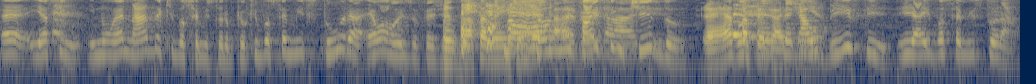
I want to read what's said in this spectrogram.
É, e assim, e não é nada que você mistura, porque o que você mistura é o arroz e o feijão. Exatamente. então não é faz sentido é essa você pegadinha. pegar o bife e aí você misturar.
